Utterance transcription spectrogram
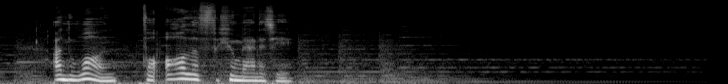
and one for all of humanity.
